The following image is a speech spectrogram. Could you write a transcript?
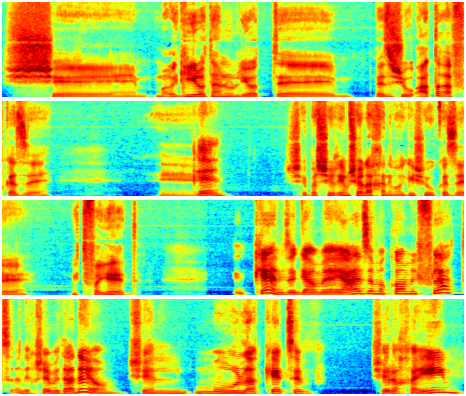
שמרגיל אותנו להיות אה, באיזשהו אטרף כזה. אה, כן. שבשירים שלך אני מרגיש שהוא כזה מתפייד. כן, זה גם היה איזה מקום מפלט, אני חושבת, עד היום, של מול הקצב של החיים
